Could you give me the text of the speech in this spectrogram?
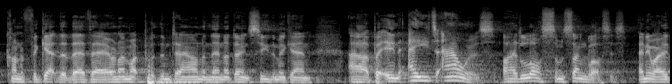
kind of forget that they're there, and I might put them down, and then I don't see them again. Uh, but in eight hours, I had lost some sunglasses. Anyway,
